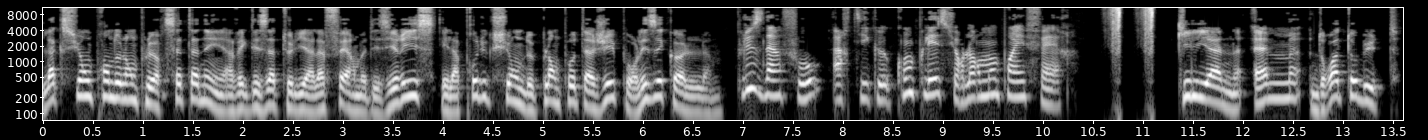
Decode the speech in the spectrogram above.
L'action prend de l'ampleur cette année avec des ateliers à la ferme des Iris et la production de plants potagers pour les écoles. Plus d'infos, article complet sur lormont.fr. Kylian M. Droit au but.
